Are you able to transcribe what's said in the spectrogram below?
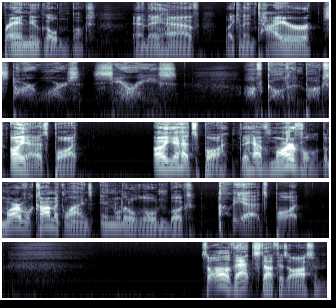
brand new golden books, and they have like an entire Star Wars series of golden books. Oh yeah, it's bought. Oh yeah, it's bought. They have Marvel, the Marvel comic lines in little golden books. Oh yeah, it's bought. So all of that stuff is awesome.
